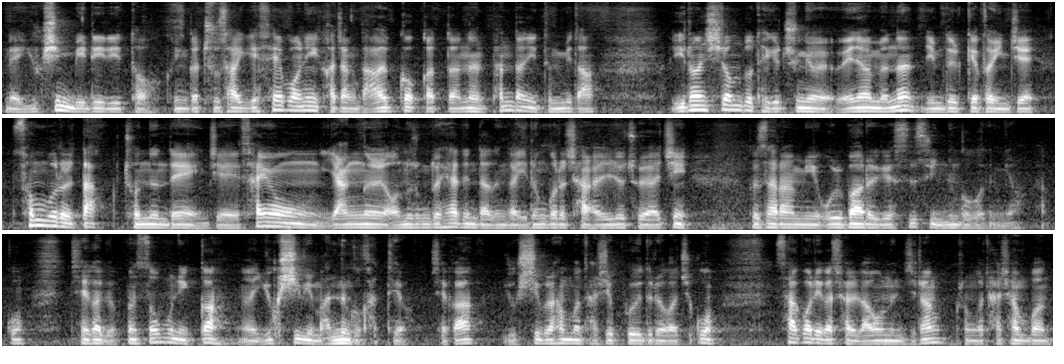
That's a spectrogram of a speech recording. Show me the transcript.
네, 60ml. 그러니까 주사기 세 번이 가장 나을 것 같다는 판단이 듭니다. 이런 실험도 되게 중요해요. 왜냐면은 님들께서 이제 선물을 딱 줬는데 이제 사용 양을 어느 정도 해야 된다든가 이런 거를 잘 알려줘야지 그 사람이 올바르게 쓸 수 있는 거거든요. 갖고 제가 몇 번 써보니까 60이 맞는 것 같아요. 제가 60을 한번 다시 보여드려 가지고 사거리가 잘 나오는지랑 그런 거 다시 한번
